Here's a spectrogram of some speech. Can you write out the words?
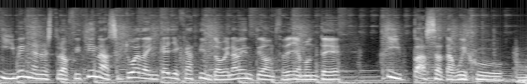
y ven a nuestra oficina situada en calle Jacinto Benavente 11 de Ayamonte y pásate a Wiju.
